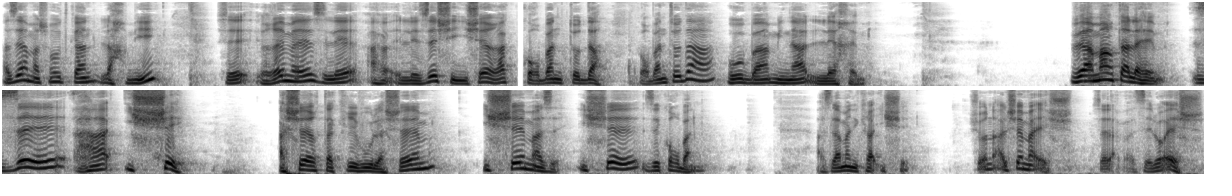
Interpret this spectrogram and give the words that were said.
אז זה המשמעות כאן לחמי, זה רמז לזה שיישאר רק קורבן תודה. קורבן תודה הוא בא מן הלחם. ואמרת להם, זה האישה אשר תקריבו לשם, אישה מה זה? אישה זה קורבן. אז למה נקרא אישה? שון על שם האש. זה, זה לא אש,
